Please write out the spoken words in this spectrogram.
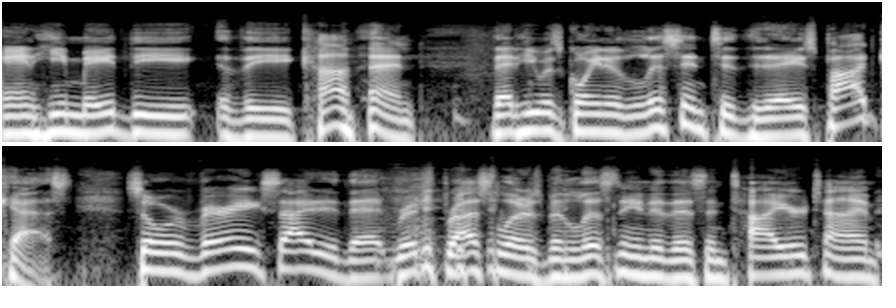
And he made the the comment that he was going to listen to today's podcast. So we're very excited that Rich Bressler has been listening to this entire time.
